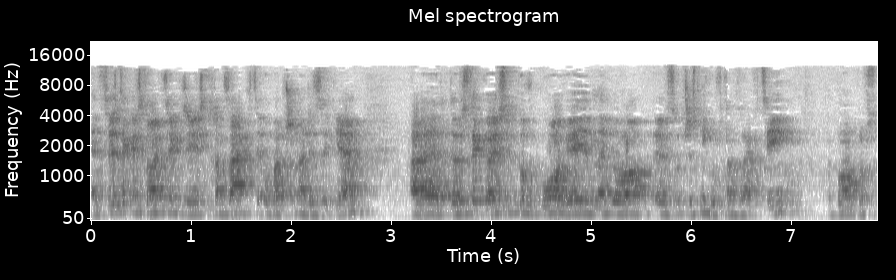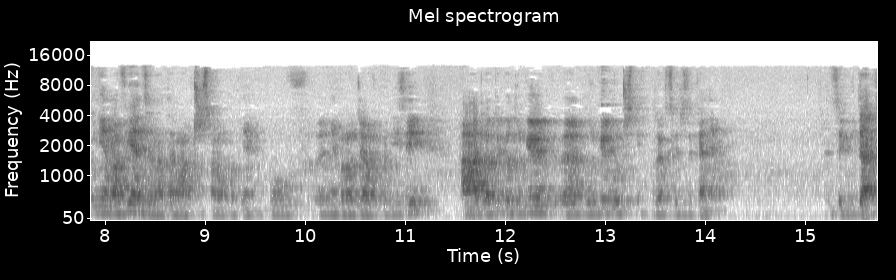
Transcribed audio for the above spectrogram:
Więc to jest taka sytuacja, gdzie jest transakcja obarczona ryzykiem, ale to ryzyko jest tylko w głowie jednego e, z uczestników transakcji, bo on po prostu nie ma wiedzy na temat, czy samochód nie, był, nie brał udziału w kolizji, a dla tego drugiego, e, drugiego uczestnika transakcji ryzyka nie ma. Więc jak widać,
